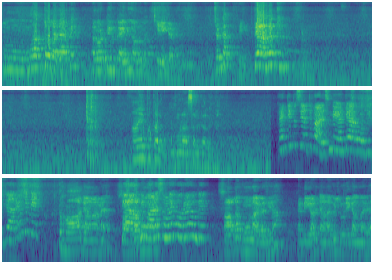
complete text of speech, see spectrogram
ਤੂੰ ਮੂੰਹ ਹੱਥ ਧੋ ਲੈ ਜਾ ਕੇ ਰੋਟੀ ਨੂੰ ਕਹਿਨੀ ਆ ਉਹਨੂੰ। ਮੈਂ ਠੀਕ ਹੈ। ਬੇਬੇ ਚੰਗਾ? ਠੀਕ। ਧਿਆਨ ਰੱਖੀ। ਆਏ ਪਤਾ ਲੱਗੂ ਹੁਣ ਅਸਲ ਗੱਲ ਦਾ। ਹਾਂਜੀ ਤੁਸੀਂ ਅੱਜ ਵਾਲੇ ਸਨੇਹ ਤਿਆਰ ਹੋ ਕੇ ਜਾ ਰਹੇ ਹੋ ਹਾਂ ਜਾਣਾ ਮੈਂ? ਤਿਆਰ ਵੀ ਵਾਲੇ ਸੋਹਣੇ ਹੋ ਰਹੇ ਹੋਗੇ ਸਾਹਿਬ ਦਾ ਫੋਨ ਆ ਗਿਆ ਸੀ ਨਾ ਚੰਡੀਗੜ੍ਹ ਜਾਣਾ ਕੋਈ ਜ਼ਰੂਰੀ ਕੰਮ ਹੈਗਾ।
